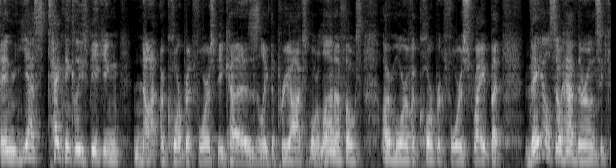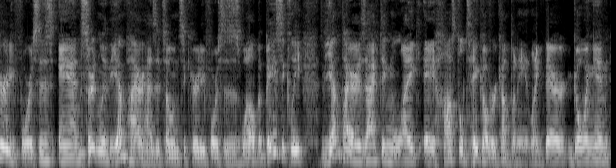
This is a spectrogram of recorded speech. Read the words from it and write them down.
And yes, technically speaking, not a corporate force because like the Preox Morlana folks are more of a corporate force, right? But they also have their own security forces and certainly the Empire has its own security forces as well. But basically, the Empire is acting like a hostile takeover company. Like they're going in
